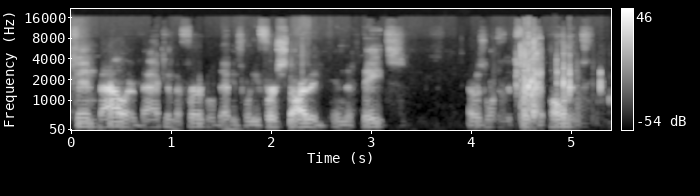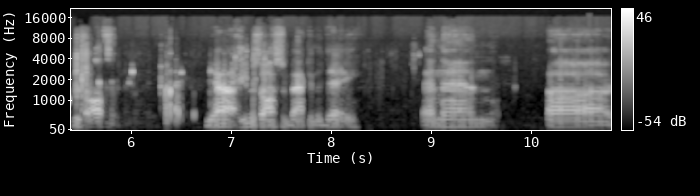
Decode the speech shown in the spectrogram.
Finn Balor back in the Fergal days when he first started in the States. That was one of his first opponents. He was awesome. Yeah, he was awesome back in the day. And then uh,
